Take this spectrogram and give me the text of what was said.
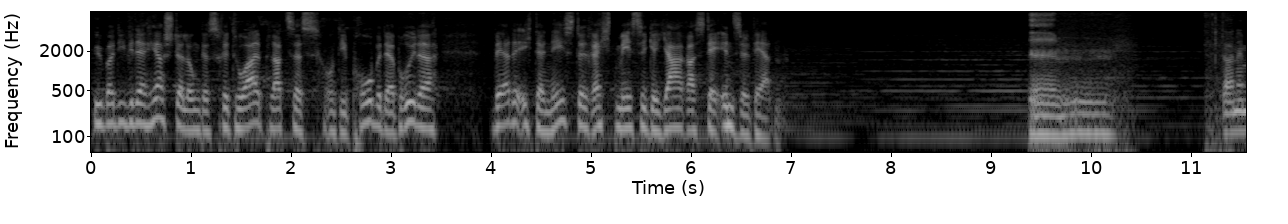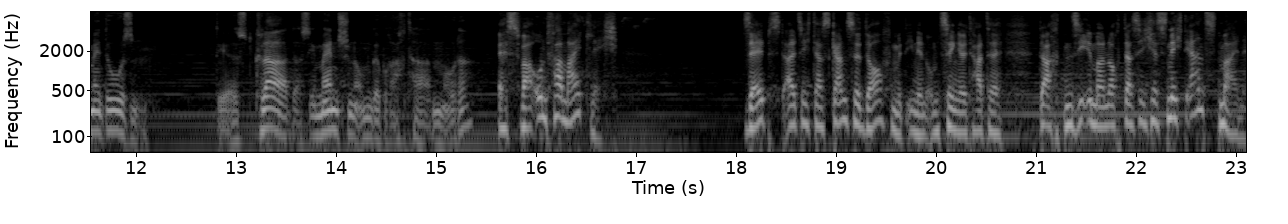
Über die Wiederherstellung des Ritualplatzes und die Probe der Brüder werde ich der nächste rechtmäßige Jaras der Insel werden. Ähm, Deine Medusen. Dir ist klar, dass sie Menschen umgebracht haben, oder? Es war unvermeidlich. Selbst als ich das ganze Dorf mit ihnen umzingelt hatte, dachten sie immer noch, dass ich es nicht ernst meine.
